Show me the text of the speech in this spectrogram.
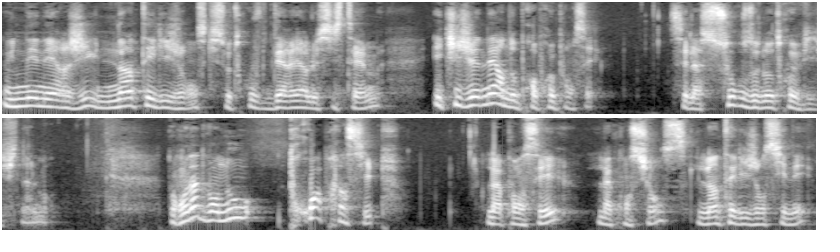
une énergie, une intelligence qui se trouve derrière le système et qui génère nos propres pensées. C'est la source de notre vie finalement. Donc on a devant nous trois principes, la pensée, la conscience, l'intelligence innée.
